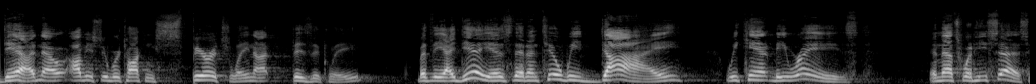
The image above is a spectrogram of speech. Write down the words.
dead. Now, obviously, we're talking spiritually, not physically. But the idea is that until we die, we can't be raised. And that's what he says,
